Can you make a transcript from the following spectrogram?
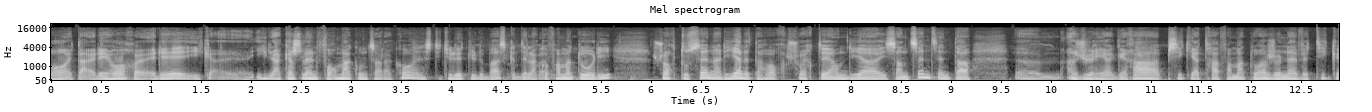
bo, eta ere hor, ere irakasleen formakuntzarako, Institut d'Etude Bask, delako bai. famatu hori, sortu zen, arian, eta hor, suerte handia izan zen, zen, eta um, ajuria gera, psikiatra famatua, Genevetik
